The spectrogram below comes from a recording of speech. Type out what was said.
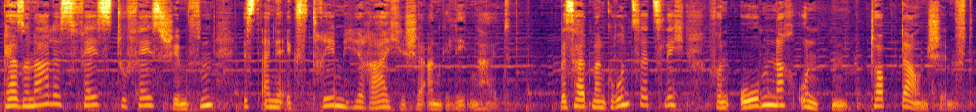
personales Face-to-Face-Schimpfen ist eine extrem hierarchische Angelegenheit weshalb man grundsätzlich von oben nach unten, top-down schimpft.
